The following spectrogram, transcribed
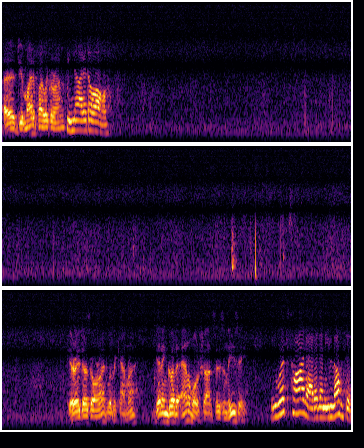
Uh, do you mind if I look around? Not at all. Gary does all right with the camera. Getting good animal shots isn't easy. He works hard at it, and he loves it.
